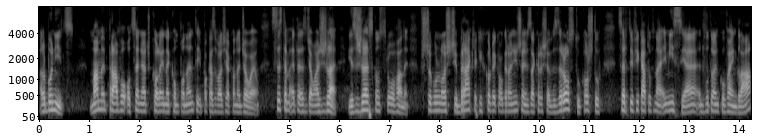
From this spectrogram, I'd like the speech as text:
albo nic mamy prawo oceniać kolejne komponenty i pokazywać, jak one działają. System ETS działa źle, jest źle skonstruowany. W szczególności brak jakichkolwiek ograniczeń w zakresie wzrostu kosztów certyfikatów na emisję dwutlenku węgla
